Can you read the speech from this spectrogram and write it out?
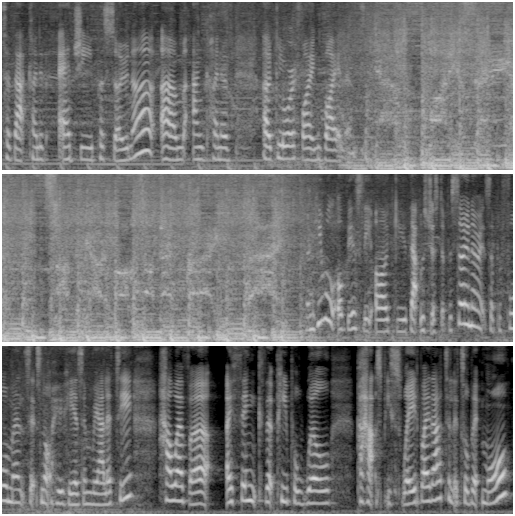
to that kind of edgy persona um, and kind of uh, glorifying violence. And he will obviously argue that was just a persona, it's a performance, it's not who he is in reality. However, I think that people will perhaps be swayed by that a little bit more.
